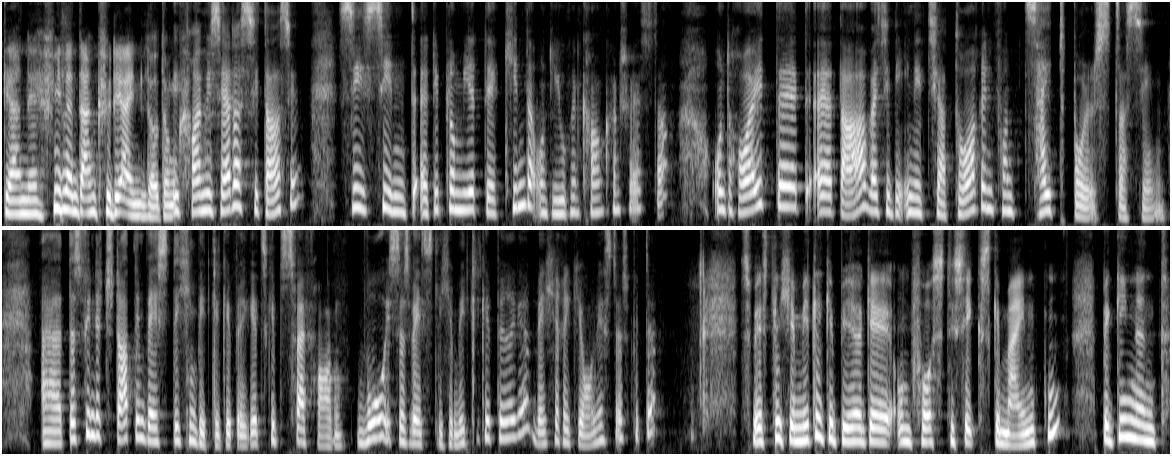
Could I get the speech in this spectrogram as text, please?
Gerne. Vielen Dank für die Einladung. Ich freue mich sehr, dass Sie da sind. Sie sind äh, diplomierte Kinder- und Jugendkrankenschwester und heute äh, da, weil Sie die Initiatorin von Zeitpolster sind. Äh, das findet statt im westlichen Mittelgebirge. Jetzt gibt es zwei Fragen. Wo ist das westliche Mittelgebirge? Welche Region ist das bitte? Das westliche Mittelgebirge umfasst die sechs Gemeinden, beginnend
